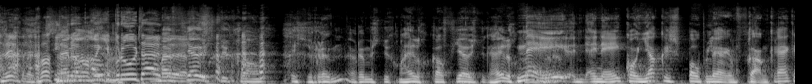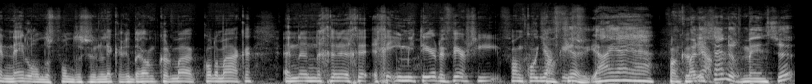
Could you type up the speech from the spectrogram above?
Schrikkelijk. Wat Ziet er ook een beetje beroerd uit. Maar eh. Vieux is natuurlijk gewoon is rum. Rum is natuurlijk gewoon heel goedkoop. Vieux is natuurlijk heel goedkoop. Nee, nee, nee, cognac is populair in Frankrijk. En Nederlanders vonden ze een lekkere drank konden ma- konden maken. En een ge- ge- geïmiteerde versie van cognac Van Vieux, is... ja, ja, ja. Van maar er zijn dus mensen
